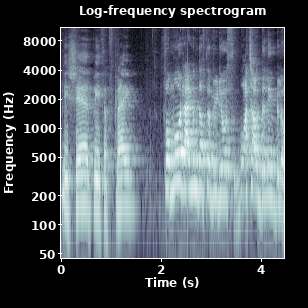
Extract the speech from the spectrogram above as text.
Please share, please subscribe. For more Random Daftar videos, watch out the link below.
